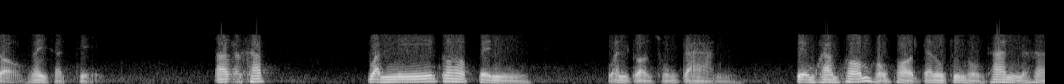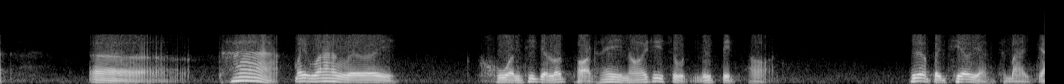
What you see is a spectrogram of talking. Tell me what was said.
12ให้ชัดเจนเอาละครับ วันนี้ก็เป็นวันก่อนสงการเตรียมความพร้อมของพอร์ตการลงทุนของท่านนะฮะเอ่อถ้าไม่ว่างเลย ควรที่จะลดพอร์ตให้น้อยที่สุดหรือปิดพอร์ต เพื่อไปเที่ยวอย่างสบายใจ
